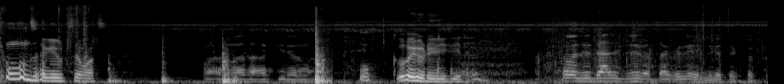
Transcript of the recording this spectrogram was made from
কোন জায়গায় উঠছে মাছ? কই উঠে দিছি এটা? ওই যে ডালি কথা কইছে এই চেক করতে।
